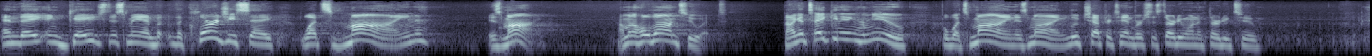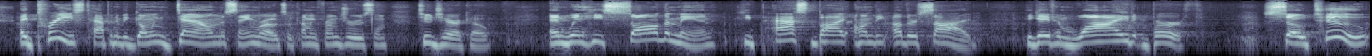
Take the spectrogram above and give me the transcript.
and they engage this man. But the clergy say, What's mine is mine. I'm going to hold on to it. I'm Not going to take anything from you, but what's mine is mine. Luke chapter 10, verses 31 and 32. A priest happened to be going down the same road, so coming from Jerusalem to Jericho. And when he saw the man, he passed by on the other side. He gave him wide berth. So too,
